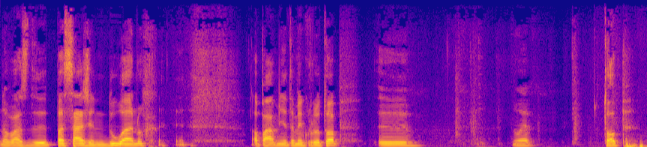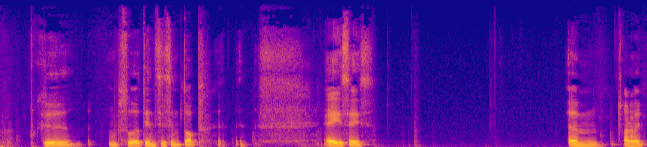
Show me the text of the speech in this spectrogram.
na base de passagem do ano. Opa, a minha também correu top. Uh, não é top, porque uma pessoa tem de ser sempre top. é isso, é isso. Um, ora bem.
